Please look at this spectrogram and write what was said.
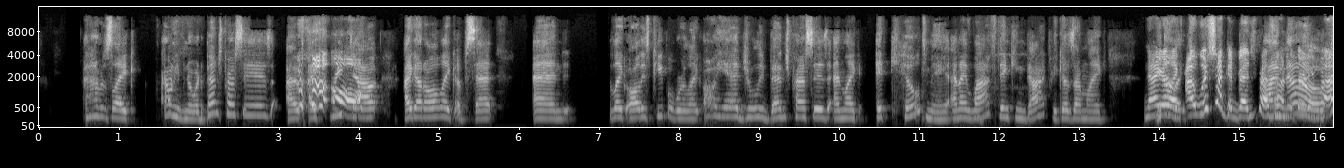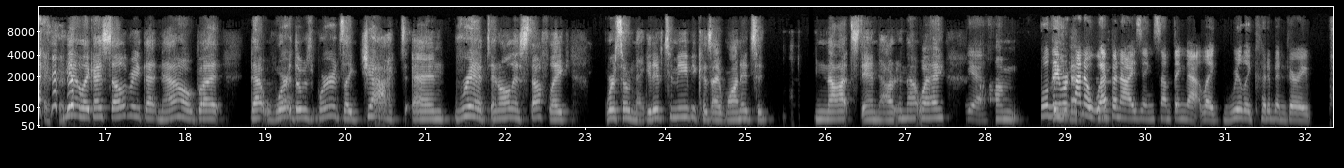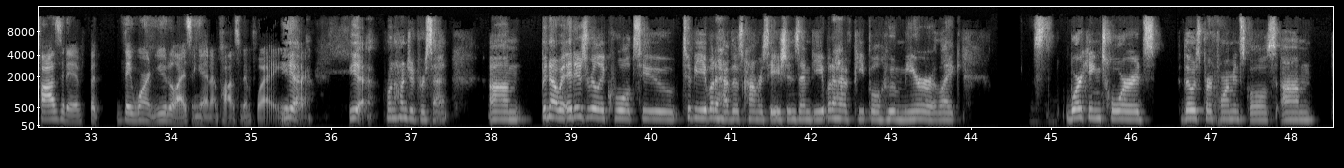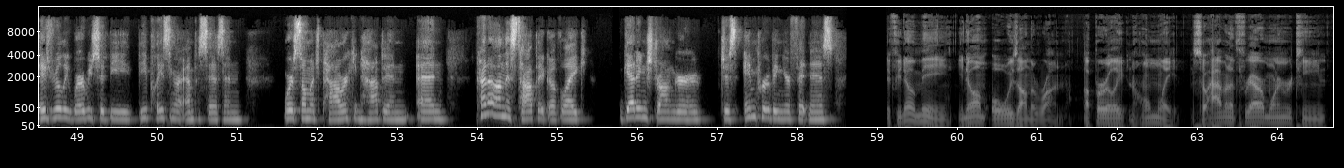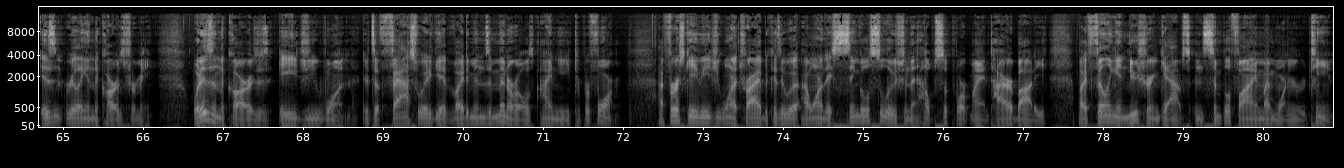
And i was like i don't even know what a bench press is. I, I freaked oh. out. I got all like upset and like all these people were like oh yeah julie bench presses and like it killed me and i laugh thinking back because i'm like Now Yeah, you're like, like- I wish I could bench press I know. yeah like i celebrate that now but that word those words like jacked and ripped and all this stuff like were so negative to me because i wanted to not stand out in that way yeah. um Well, they were yeah, kind of weaponizing something that like really could have been very positive, but they weren't utilizing it in a positive way. Either. Yeah. Yeah, 100%. Um, but no, it is really cool to to be able to have those conversations and be able to have people who mirror like working towards those performance goals. Um, is really where we should be be placing our emphasis and where so much power can happen. And kind of on this topic of like getting stronger, just improving your fitness. If you know me, you know I'm always on the run, up early and home late. So having a three hour morning routine isn't really in the cards for me. What is in the cards is AG1. It's a fast way to get vitamins and minerals I need to perform. I first gave AG1 a try because was, I wanted a single solution that helps support my entire body by filling in nutrient gaps and simplifying my morning routine.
